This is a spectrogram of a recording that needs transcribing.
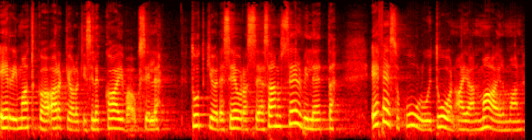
eri matkaa arkeologisille kaivauksille, tutkijoiden seurassa ja saanut selville, että Efeso kuului tuon ajan maailman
